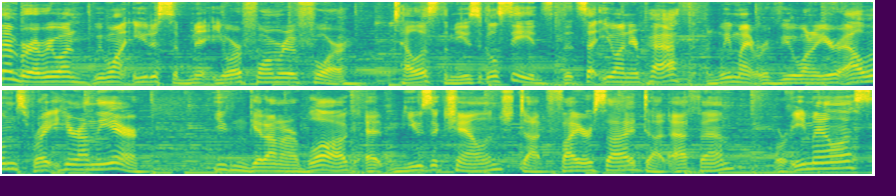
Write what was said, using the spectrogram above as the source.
Remember, everyone, we want you to submit your formative four. Tell us the musical seeds that set you on your path, and we might review one of your albums right here on the air. You can get on our blog at musicchallenge.fireside.fm or email us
